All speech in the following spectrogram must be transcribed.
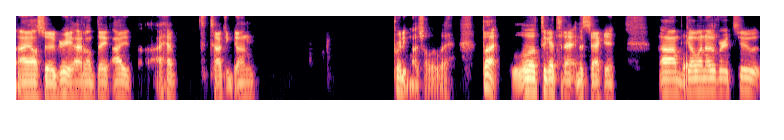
I also agree. I don't think I I have Kentucky going pretty much all the way. But we'll to get to that in a second. Um, okay. Going over to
